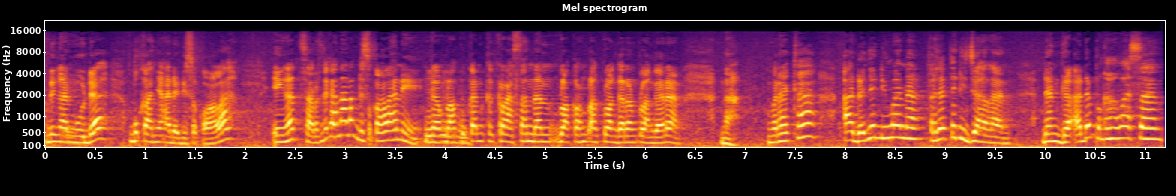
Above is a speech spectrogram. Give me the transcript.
dengan mudah, bukannya ada di sekolah. Ingat, seharusnya kan anak di sekolah nih, nggak mm -hmm. melakukan kekerasan dan melakukan pelanggaran-pelanggaran. Nah, mereka adanya di mana? Ternyata di jalan dan nggak ada pengawasan.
